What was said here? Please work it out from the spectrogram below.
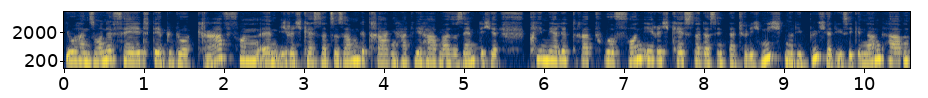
Johann Sonnefeld, der Bibliograf von ähm, Erich Kästner, zusammengetragen hat. Wir haben also sämtliche Primärliteratur von Erich Kästner. Das sind natürlich nicht nur die Bücher, die Sie genannt haben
